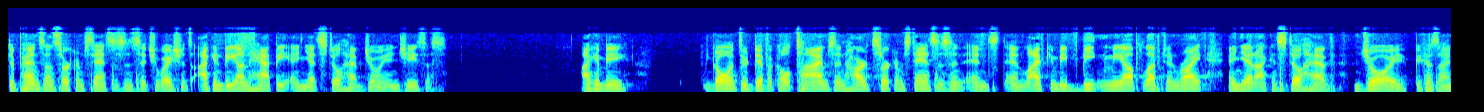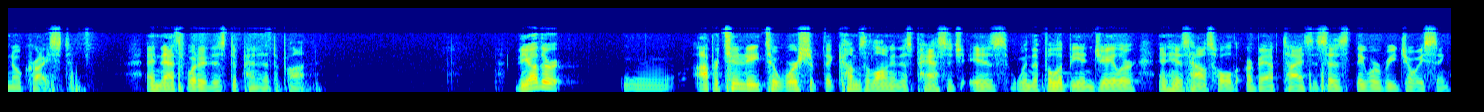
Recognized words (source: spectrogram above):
depends on circumstances and situations. I can be unhappy and yet still have joy in Jesus. I can be going through difficult times and hard circumstances, and, and, and life can be beating me up left and right, and yet I can still have joy because I know Christ. And that's what it is dependent upon. The other opportunity to worship that comes along in this passage is when the Philippian jailer and his household are baptized. It says they were rejoicing.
